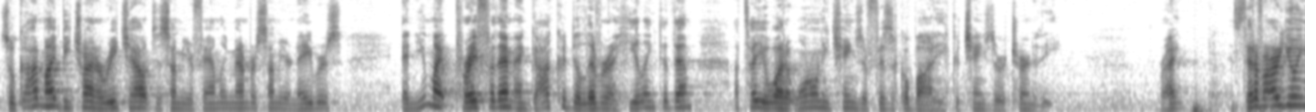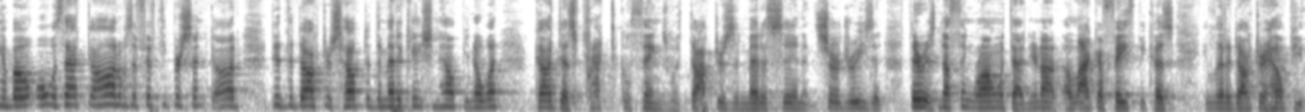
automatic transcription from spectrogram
So, God might be trying to reach out to some of your family members, some of your neighbors, and you might pray for them, and God could deliver a healing to them. I'll tell you what, it won't only change their physical body, it could change their eternity. Right? Instead of arguing about, oh, was that God? Was it 50% God? Did the doctors help? Did the medication help? You know what? God does practical things with doctors and medicine and surgeries, and there is nothing wrong with that. You're not a lack of faith because you let a doctor help you.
